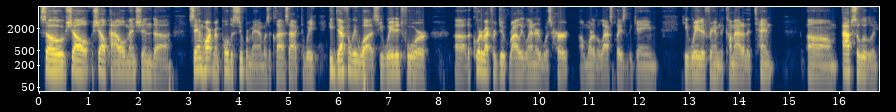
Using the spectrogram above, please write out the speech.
so Shell Shell Powell mentioned uh, Sam Hartman pulled a Superman was a class act. We he definitely was. He waited for uh, the quarterback for Duke, Riley Leonard, was hurt on one of the last plays of the game. He waited for him to come out of the tent. Um, absolutely,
